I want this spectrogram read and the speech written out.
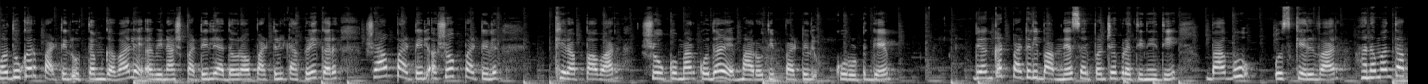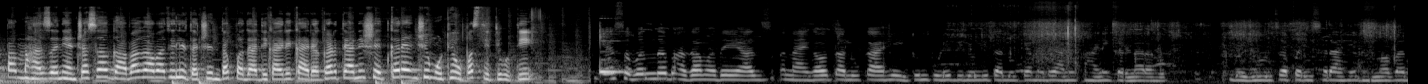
मधुकर पाटील उत्तम गवाले अविनाश पाटील यादवराव पाटील टाकळेकर श्याम पाटील अशोक पाटील खिरप्पावार शिवकुमार कोदळे मारुती पाटील कुरुटगे व्यंकट पाटील बामणे सरपंच प्रतिनिधी बाबू उस्केलवार हनुमंतप्पा महाजन यांच्यासह गावागावातील हितचिंतक पदाधिकारी कार्यकर्ते आणि शेतकऱ्यांची मोठी उपस्थिती होती. या सबंध भागामध्ये आज नायगाव तालुका आहे. इथून पुढे बिलोली तालुक्यामध्ये आम्ही पाहणी करणार आहोत. देगलूरचा परिसर आहे. धर्माबाद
